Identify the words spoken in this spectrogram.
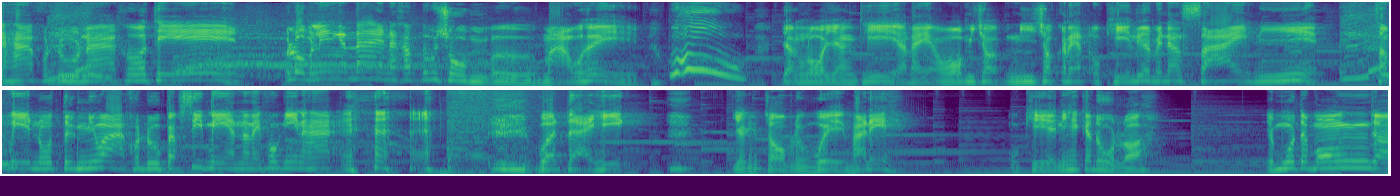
นะฮะคนดูนะโคเท โหลดมาเล่นกันได้นะครับท่านผู้ชม เออ มาเว้ยวู้ฮู้อย่างโรยอย่างที่อะไร อ๋อ มีช็อกมีช็อกโกแลตโอเคเลื่อนไปด้านซ้ายนี่ซับเวโนตึงนี่ว่าคนดูเป๊ปซี่แมนอะไรพวกนี้นะฮะว่าแต่ฮิกอย่างชอบเลยเว้ย มาดิ โอเค อันนี้ให้กระโดดเหรอ อย่ามัวแต่มองจะ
